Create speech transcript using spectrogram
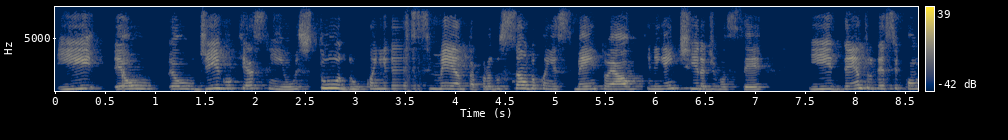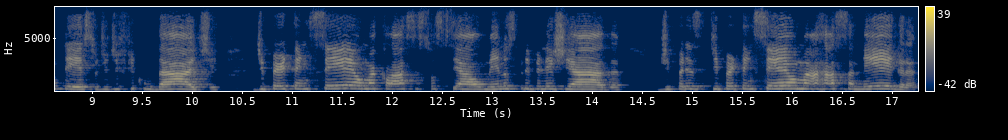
E eu, eu digo que, assim, o estudo, o conhecimento, a produção do conhecimento é algo que ninguém tira de você. E dentro desse contexto de dificuldade, de pertencer a uma classe social menos privilegiada, de, de pertencer a uma raça negra,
